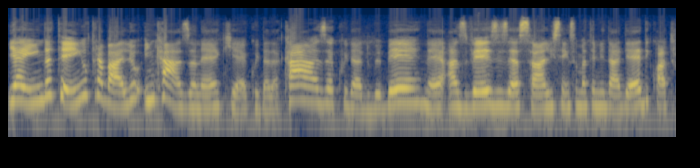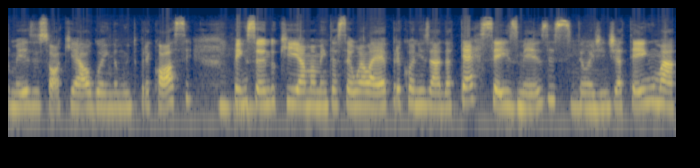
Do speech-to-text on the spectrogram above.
E ainda tem o trabalho em casa, né? Que é cuidar da casa, cuidar do bebê, né? Às vezes essa licença maternidade é de quatro meses, só que é algo ainda muito precoce. Uhum. Pensando que a amamentação ela é preconizada até seis meses. Então a gente já tem uma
